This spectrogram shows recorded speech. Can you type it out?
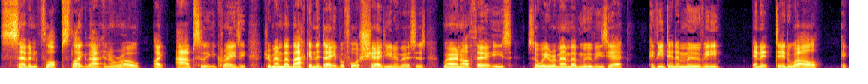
seven flops like that in a row. Like absolutely crazy. Do you remember back in the day before shared universes? We're in our thirties, so we remember movies, yeah? If you did a movie and it did well, it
